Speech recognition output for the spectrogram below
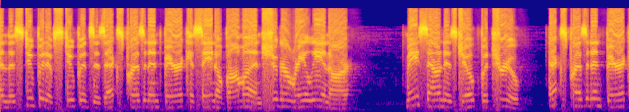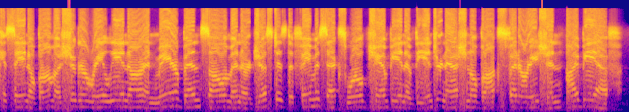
And the stupid of stupids is ex-president Barack Hussein Obama and Sugar Ray Leonard. May sound as joke but true. Ex-President Barack Hussein Obama, Sugar Ray Leonard and Mayor Ben Solomon are just as the famous ex-world champion of the International Box Federation, IBF.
